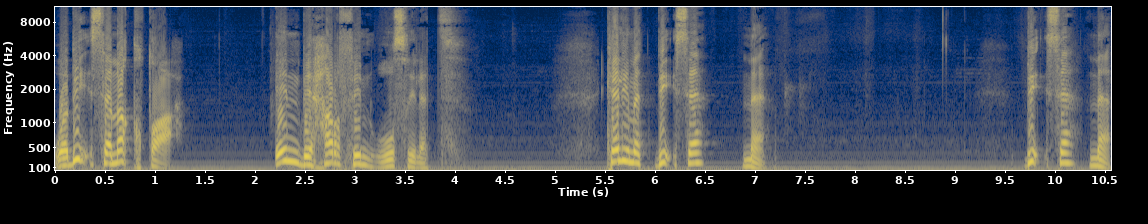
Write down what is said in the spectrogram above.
وبئس مقطع. إن بحرف وصلت. كلمة بئس ما. بئس ما.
